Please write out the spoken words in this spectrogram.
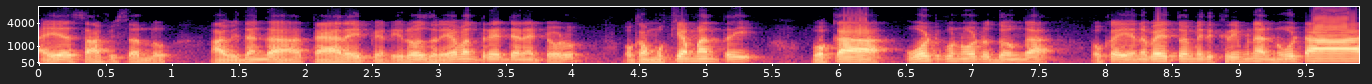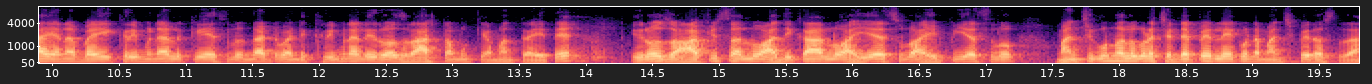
ఐఏఎస్ ఆఫీసర్లు ఆ విధంగా తయారైపోయారు ఈరోజు రేవంత్ రెడ్డి అనేటోడు ఒక ముఖ్యమంత్రి ఒక ఓటుకు నోటు దొంగ ఒక ఎనభై తొమ్మిది క్రిమినల్ నూట ఎనభై క్రిమినల్ కేసులు ఉన్నటువంటి క్రిమినల్ ఈరోజు రాష్ట్ర ముఖ్యమంత్రి అయితే ఈరోజు ఆఫీసర్లు అధికారులు ఐఏఎస్లు ఐపీఎస్లు మంచిగున్నోళ్ళు కూడా చెడ్డ పేరు లేకుండా మంచి పేరు వస్తుందా?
